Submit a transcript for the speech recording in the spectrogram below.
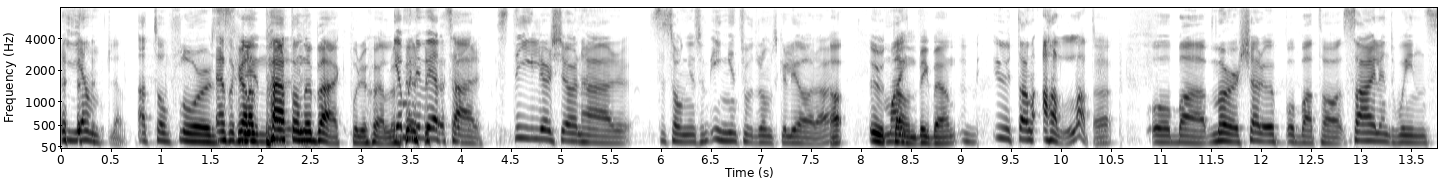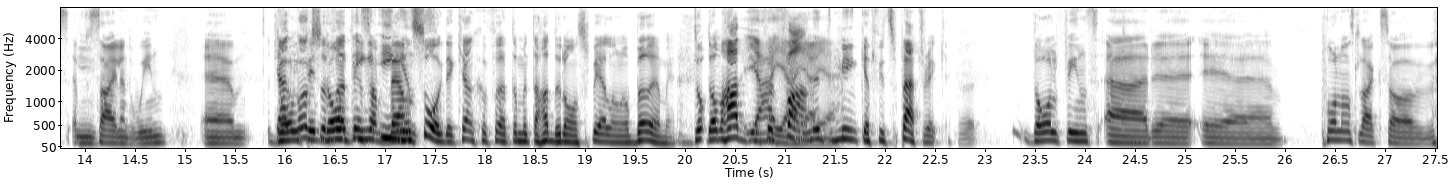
egentligen. Att Tom Flores En så kallad vinner. pat on the back på dig själv. Ja men du vet så här. Steelers kör den här säsongen som ingen trodde de skulle göra. Ja, utan Mike- Big Ben. Utan alla typ. Ja. Och bara merchar upp och bara tar silent wins efter Mm. silent win. Um, Kanske också för att ingen, ingen såg det, kanske för att de inte hade de spelarna att börja med. Do- De hade ju Ja, för ja, fan ja, ja. inte Minka Fitzpatrick. Dolphins är eh, eh, på någon slags av...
